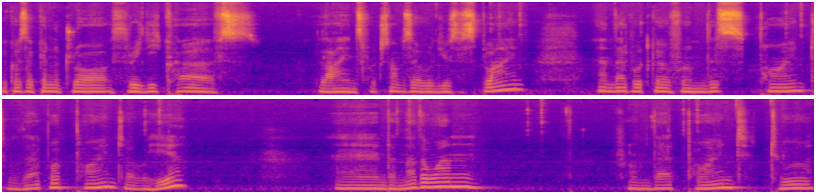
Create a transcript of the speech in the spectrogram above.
because I cannot draw 3D curves lines for example. So I will use a spline and that would go from this point to that point over here and another one from that point to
